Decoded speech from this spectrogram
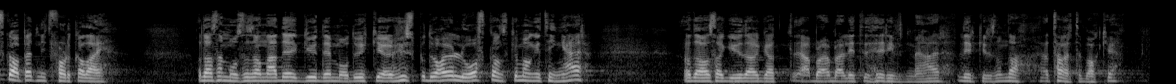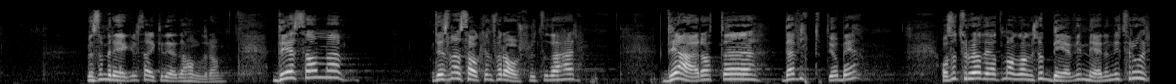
skaper jeg et nytt folk av deg. Og Da sa Moses sånn, nei, det, Gud, det må du ikke gjøre. Husk på, du har jo lovt ganske mange ting her. Og da sa Gud jeg ble, ble litt revet med her, virker det som. da. Jeg tar tilbake. Men som regel så er det ikke det det handler om. Det som, eh, det som er saken for å avslutte det her, det er at eh, det er viktig å be. Og så tror jeg det at mange ganger så ber vi mer enn vi tror.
